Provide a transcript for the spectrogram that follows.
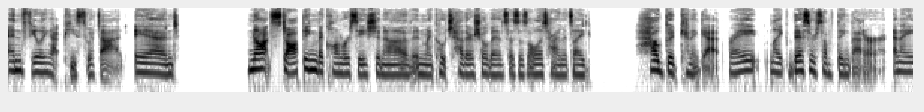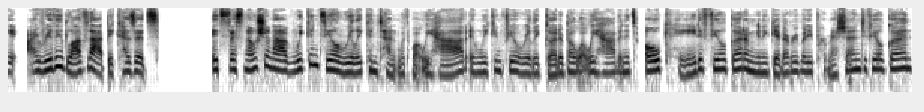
and feeling at peace with that and not stopping the conversation of and my coach heather chauvin says this all the time it's like how good can it get, right? Like this or something better. And I, I really love that because it's, it's this notion of we can feel really content with what we have and we can feel really good about what we have. And it's okay to feel good. I'm going to give everybody permission to feel good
